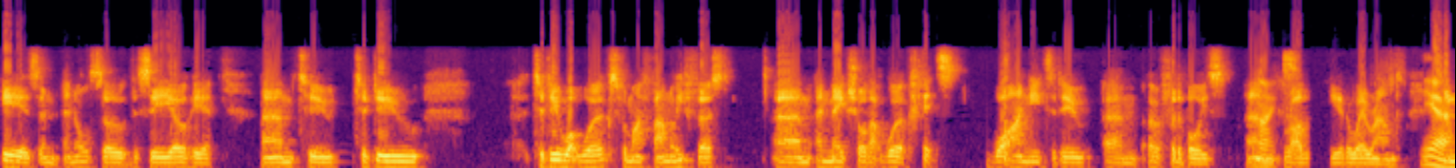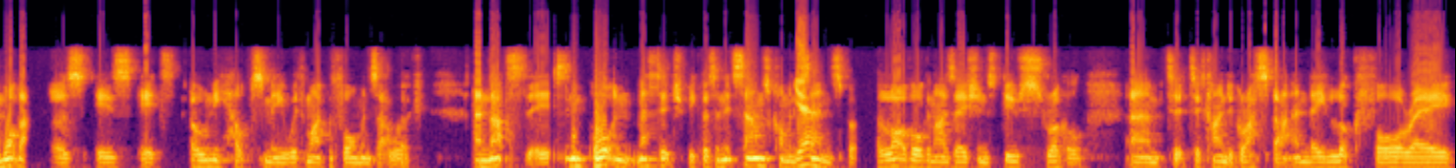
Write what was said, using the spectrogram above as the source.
peers and, and also the CEO here um, to to do to do what works for my family first um, and make sure that work fits what I need to do um, uh, for the boys um, Nice. rather than the other way around. Yeah. And what that does is it only helps me with my performance at work. And that's it's an important message because, and it sounds common Yeah. sense, but a lot of organisations do struggle um, to to kind of grasp that, and they look for a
